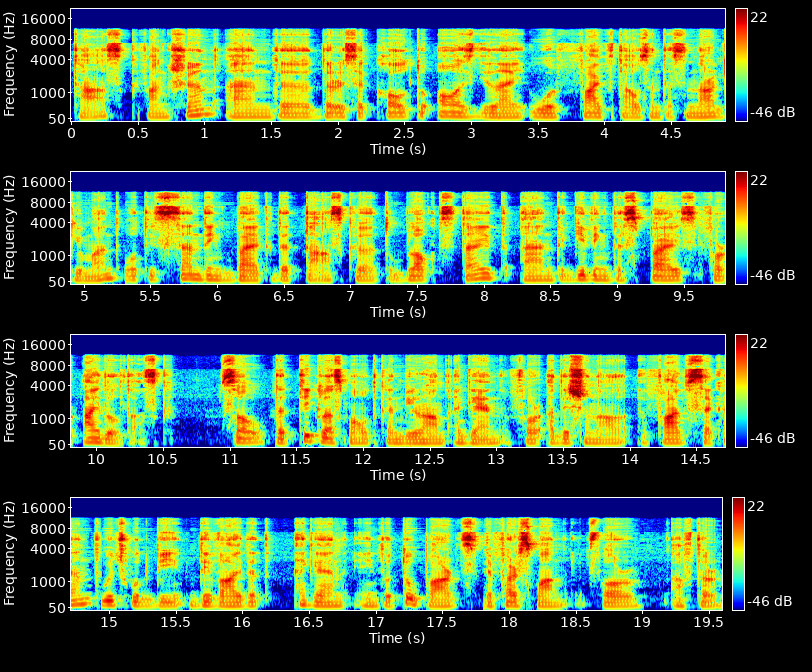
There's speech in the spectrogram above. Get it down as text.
task function and uh, there is a call to OS delay with 5000 as an argument, what is sending back the task uh, to blocked state and giving the space for idle task. So the tickless mode can be run again for additional 5 seconds, which would be divided again into two parts. The first one for after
